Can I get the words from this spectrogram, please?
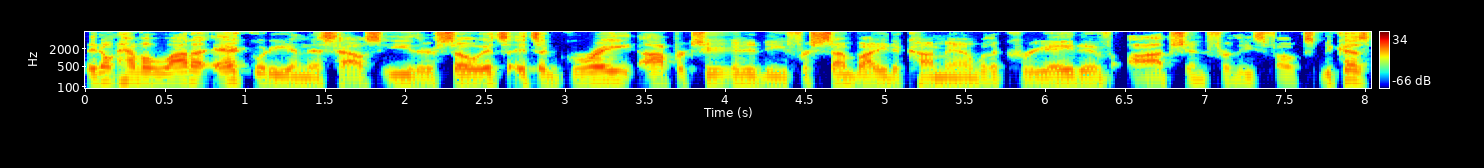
they don't have a lot of equity in this house either so it's it's a great opportunity for somebody to come in with a creative option for these folks because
